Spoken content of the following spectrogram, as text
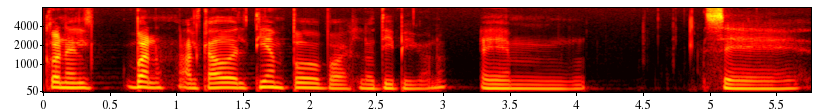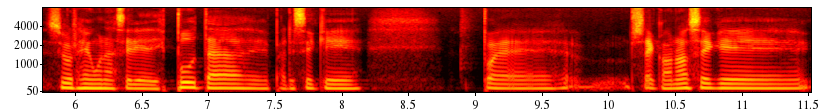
con el, bueno, al cabo del tiempo, pues lo típico, ¿no? Em, se surgen una serie de disputas, eh, parece que pues se conoce que,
